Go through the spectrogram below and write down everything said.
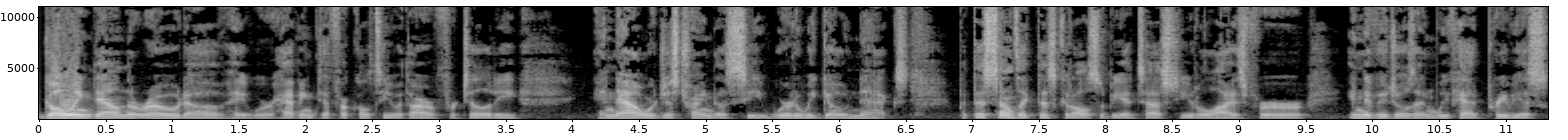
going down the road of, hey, we're having difficulty with our fertility, and now we're just trying to see where do we go next. But this sounds like this could also be a test utilized for individuals, and we've had previous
